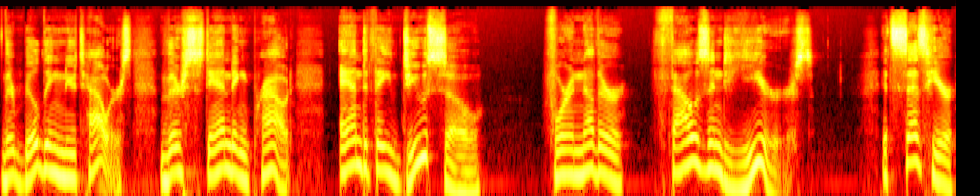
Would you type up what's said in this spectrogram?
They're building new towers. They're standing proud, and they do so for another thousand years. It says here,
